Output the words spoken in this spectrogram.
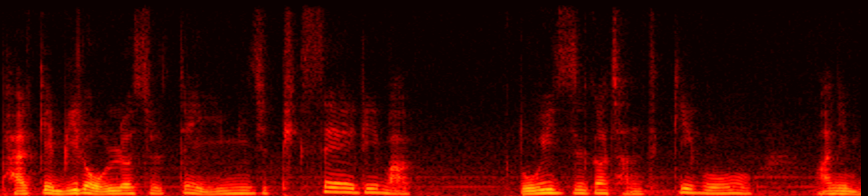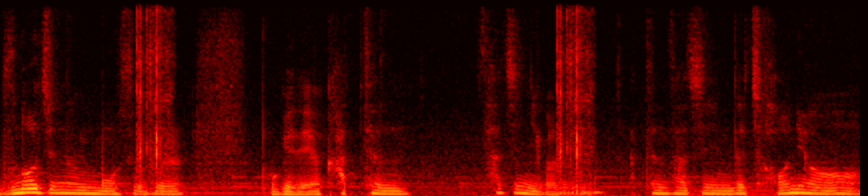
밝게 밀어 올렸을 때 이미지 픽셀이 막 노이즈가 잔뜩 끼고 많이 무너지는 모습을 보게 돼요. 같은 사진이거든요. 같은 사진인데 전혀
